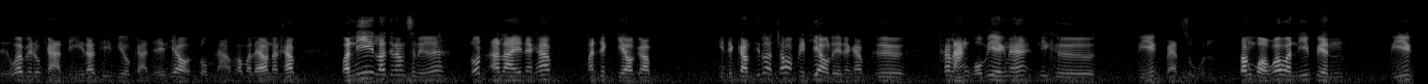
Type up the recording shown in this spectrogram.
ถือว่าเป็นโอกาสดีแล้วที่มีโอกาสได้เที่ยวลมหนาวเข้ามาแล้วนะครับ วันนี้เราจะนำเสนอรถอะไรนะครับ มันจะเกี่ยวกับกิจกรรมที่เราชอบไปเที่ยวเลยนะครับ คือข้างหลังผมเองนะฮะนี่คือ VX 80ต้องบอกว่าวันนี้เป็น VX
